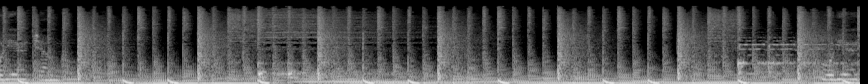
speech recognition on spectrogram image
Audio Jungle. Audio.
